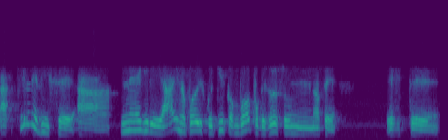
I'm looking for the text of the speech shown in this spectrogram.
¿a ¿Quién le dice a Negri, ay, no puedo discutir con vos porque sos un, no sé, este,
